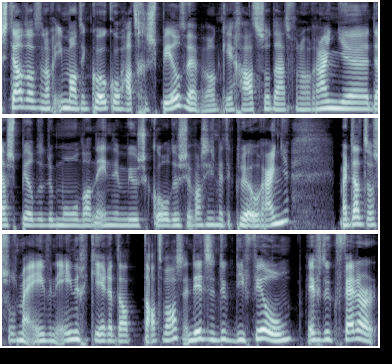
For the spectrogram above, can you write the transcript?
Stel dat er nog iemand in Coco had gespeeld. We hebben wel een keer gehad Soldaat van Oranje. Daar speelde de mol dan in de musical. Dus er was iets met de kleur oranje. Maar dat was volgens mij een van de enige keren dat dat was. En dit is natuurlijk die film. Heeft natuurlijk verder,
